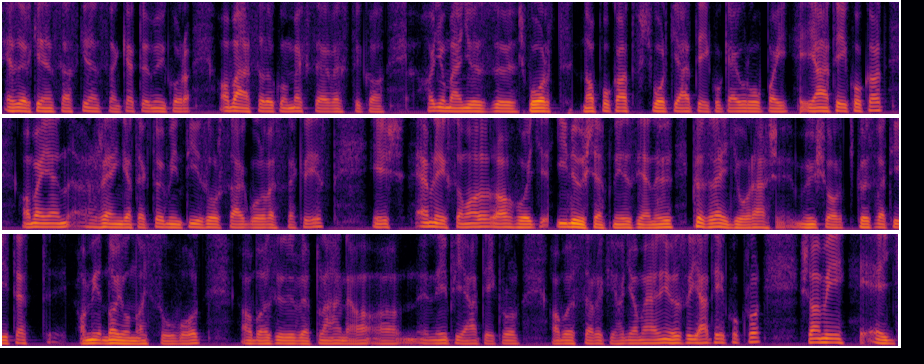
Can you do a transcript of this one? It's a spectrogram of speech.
1992 amikor a Bászalokon megszerveztük a hagyományőrző sportnapokat, sportjátékok, európai játékokat, amelyen rengeteg, több mint tíz országból vesztek részt, és emlékszem arra, hogy idősebb nézjenő közel egy órás műsort közvetített, ami nagyon nagy szó volt, abban az időben pláne a, a népi játékról, abban a szereki hagyományőrző játékokról, és ami egy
